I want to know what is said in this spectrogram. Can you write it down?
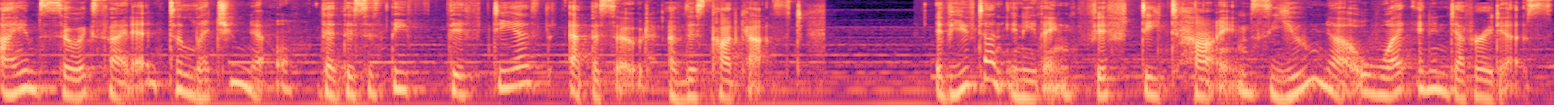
I am so excited to let you know that this is the 50th episode of this podcast. If you've done anything 50 times, you know what an endeavor it is.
